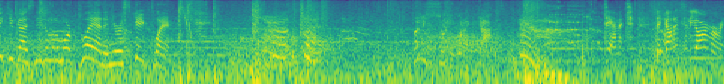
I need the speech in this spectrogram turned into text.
Think you guys need a little more plan in your escape plan. Let me show you what I got. Damn it! They got into the armory.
